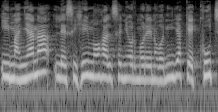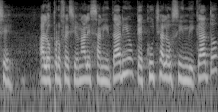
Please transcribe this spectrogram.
y mañana le exigimos al señor Moreno Bonilla que escuche a los profesionales sanitarios, que escuche a los sindicatos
